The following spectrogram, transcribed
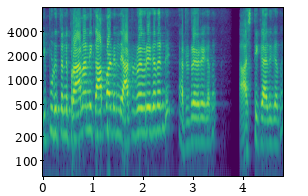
ఇప్పుడు ఇతని ప్రాణాన్ని కాపాడింది ఆటో డ్రైవరే కదండి? ఆటో డ్రైవరే కదా? ఆస్తి కాదు కదా?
